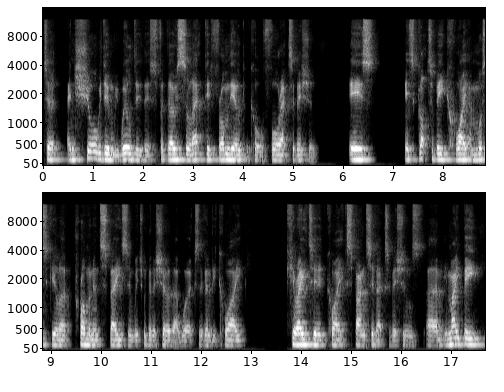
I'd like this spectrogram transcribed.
to ensure we do, and we will do this for those selected from the open call for exhibition, is it's got to be quite a muscular, prominent space in which we're going to show that work. So they're going to be quite curated, quite expansive exhibitions. Um, it might be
